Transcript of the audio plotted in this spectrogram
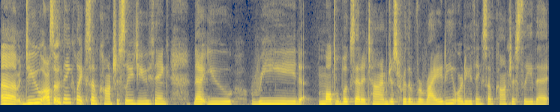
um, do you also think, like subconsciously, do you think that you read multiple books at a time just for the variety, or do you think subconsciously that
